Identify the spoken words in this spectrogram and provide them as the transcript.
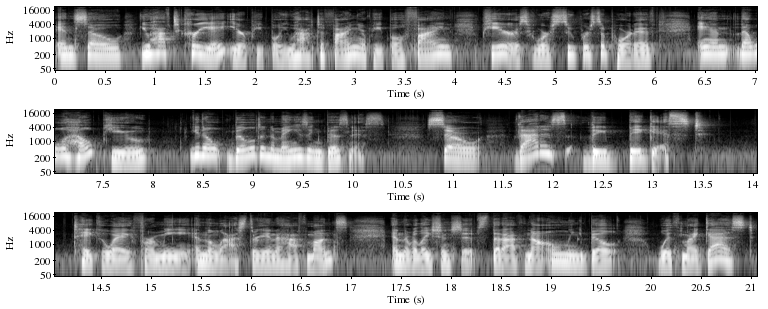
And so you have to create your people. You have to find your people, find peers who are super supportive and that will help you, you know, build an amazing business. So that is the biggest takeaway for me in the last three and a half months and the relationships that I've not only built with my guest,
